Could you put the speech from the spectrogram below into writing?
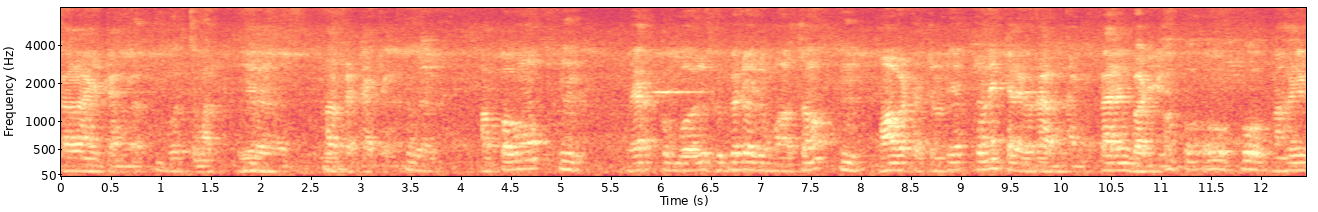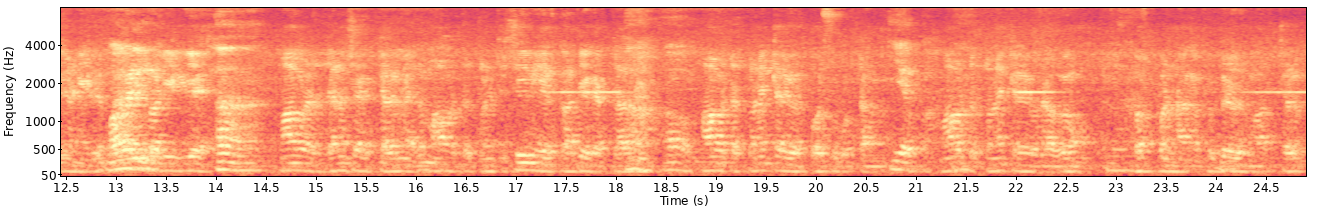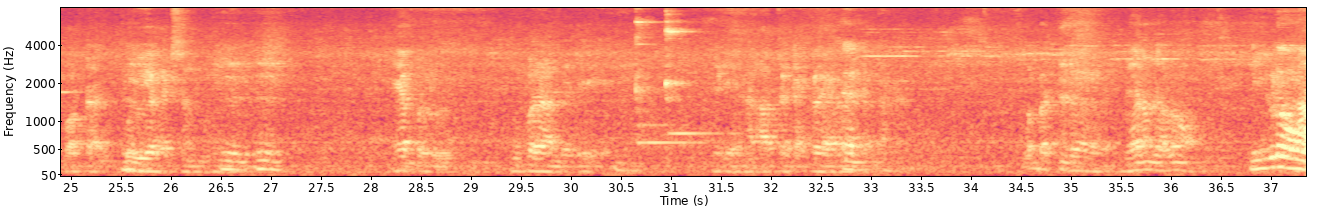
ம் காலாயிட்டாங்க பொருத்தமாக ஹார்ட் அட்டாக்கில் அப்போவும் இறக்கும்போது பிப்ரவரி மாதம் மாவட்டத்தினுடைய துணைத் தலைவராக இருந்தாங்க. பேரன்பாடியில். மகளிர் அணியில் மகளிர். பேரன்பாடியிலேயே ஆ மாவட்ட ஜனசேகர் தலைமையில் மாவட்ட துணைக்கு சீனியர் ஓ மாவட்ட துணைத் தலைவர் போஸ்ட் கொடுத்தாங்க. மாவட்ட துணைத் தலைவராகவும். ஒர்க் பண்ணாங்க. பிப்ரவரி மாதத்தில் போட்டார். புது எலெக்ஷன் ஏப்ரல் முப்பதாம் தேதி திடீர்னு ஹார்ட் அட்டாக்கில் இறந்துட்டாங்க பட் இறந்தாலும் நீங்களும்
